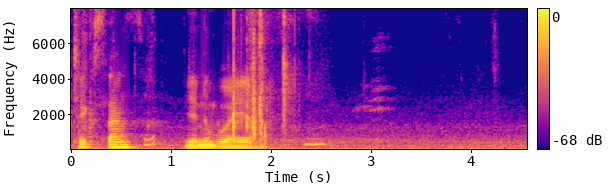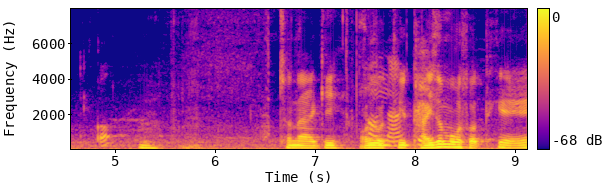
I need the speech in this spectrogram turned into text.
책상. 뭐지? 얘는 뭐예요? 이거 전화기. 어 이거 어떻게 다 전화기. 잊어먹어서 어떻게 해?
